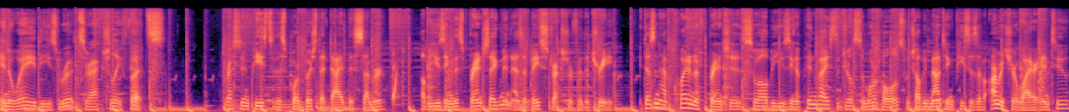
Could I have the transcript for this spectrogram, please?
In a way, these roots are actually foots. Rest in peace to this poor bush that died this summer. I'll be using this branch segment as a base structure for the tree. It doesn't have quite enough branches, so I'll be using a pin vise to drill some more holes, which I'll be mounting pieces of armature wire into,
